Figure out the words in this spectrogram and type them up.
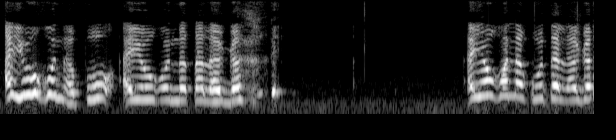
Ayoko na po. Ayoko na talaga. Ayoko na po talaga.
